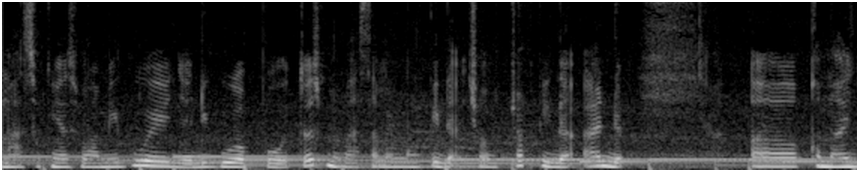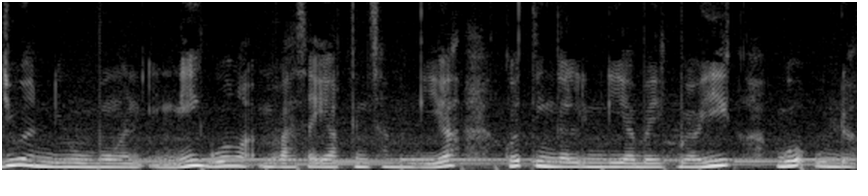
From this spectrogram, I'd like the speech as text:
masuknya suami gue. Jadi gue putus merasa memang tidak cocok tidak ada uh, kemajuan di hubungan ini gue nggak merasa yakin sama dia gue tinggalin dia baik-baik gue udah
